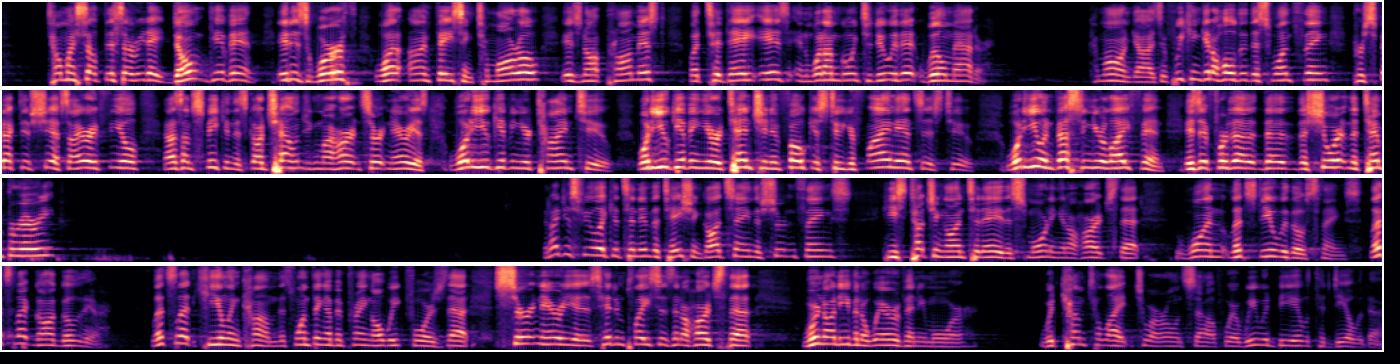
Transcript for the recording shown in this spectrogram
Tell myself this every day. Don't give in. It is worth what I'm facing. Tomorrow is not promised, but today is, and what I'm going to do with it will matter. Come on, guys. If we can get a hold of this one thing, perspective shifts. I already feel as I'm speaking this, God challenging my heart in certain areas. What are you giving your time to? What are you giving your attention and focus to, your finances to? What are you investing your life in? Is it for the, the, the short and the temporary? And I just feel like it's an invitation. God's saying there's certain things He's touching on today, this morning in our hearts that one, let's deal with those things. Let's let God go there. Let's let healing come. That's one thing I've been praying all week for is that certain areas, hidden places in our hearts that we're not even aware of anymore, would come to light to our own self, where we would be able to deal with them.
